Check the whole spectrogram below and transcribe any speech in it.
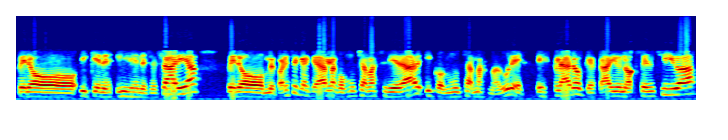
pero y que y es necesaria, pero me parece que hay que darla con mucha más seriedad y con mucha más madurez. Es claro que acá hay una ofensiva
